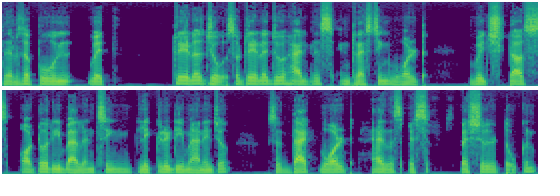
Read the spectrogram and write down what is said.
there is a pool with Trader Joe. So Trader Joe had this interesting vault which does auto rebalancing liquidity manager. So that vault has a specific special token.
